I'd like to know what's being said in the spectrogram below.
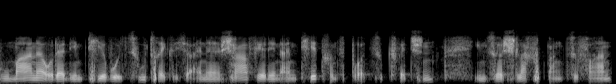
humaner oder dem Tier wohl zuträglicher, eine Schafherde in einen Tiertransport zu quetschen, ihn zur Schlachtbank zu fahren,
